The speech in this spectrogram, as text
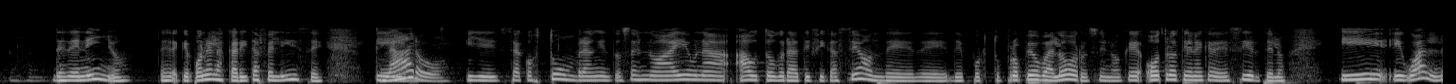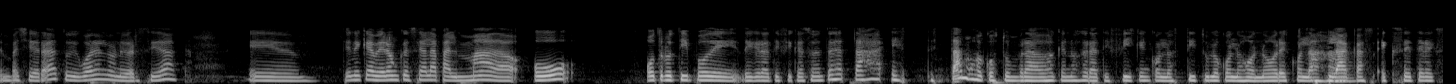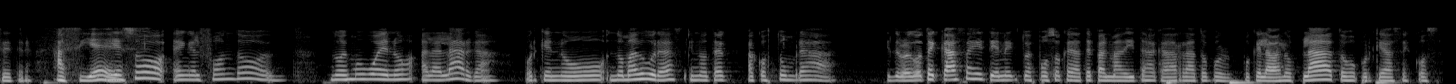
desde niño, desde que pone las caritas felices. Claro. Y, se acostumbran, entonces no hay una autogratificación de, de, por tu propio valor, sino que otro tiene que decírtelo. Y igual en bachillerato, igual en la universidad, eh, tiene que haber, aunque sea la palmada o otro tipo de, gratificación. Entonces estamos acostumbrados a que nos gratifiquen con los títulos, con los honores, con las placas, etcétera, etcétera. Así es. Y eso en el fondo no es muy bueno a la larga, porque no, no maduras y no te acostumbras a... Y luego te casas y tiene tu esposo que date palmaditas a cada rato por, porque lavas los platos o porque haces cosas.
